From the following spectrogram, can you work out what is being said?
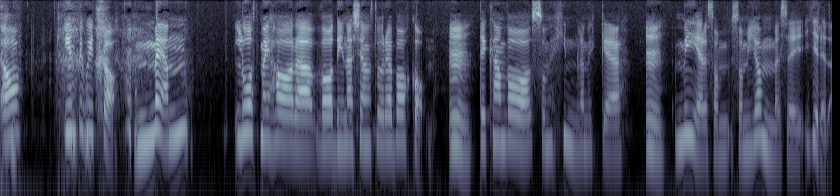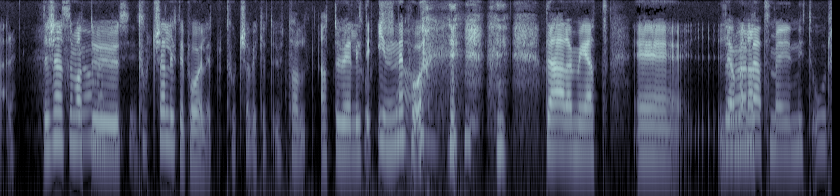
ja, Inte skitbra. Men låt mig höra vad dina känslor är bakom. Mm, Det kan vara så himla mycket mm. mer som, som gömmer sig i det där. Det känns som att Ja, men du touchar lite på, eller touchar vilket uttal, att du är lite Toucha. inne på det här med att eh, Ja, Ja jag men, lärt att, mig ett nytt ord.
